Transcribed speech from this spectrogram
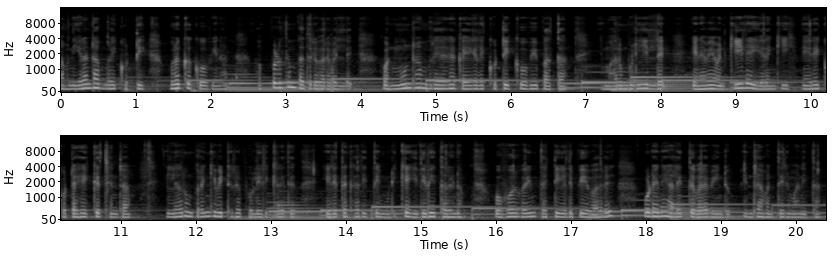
அவன் இரண்டாம் முறை கொட்டி உறக்க கூவினான். அப்பொழுதும் பதில் வரவில்லை. அவன் மூன்றாம் முறையாக கைகளை கொட்டி கூவி பார்த்தான். மறுமொழி இல்லை. எனவே அவன் கீழே இறங்கி நேரே கொட்டகைக்கு சென்றான். எல்லாரும் உறங்கிவிட்டது போலிருக்கிறது எடுத்த காரியத்தை முடிக்க இதுவே தருணம். ஒவ்வொருவரையும் தட்டி எழுப்பியவாறு உடனே அழைத்து வர வேண்டும் என்று அவன் தீர்மானித்தான்.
